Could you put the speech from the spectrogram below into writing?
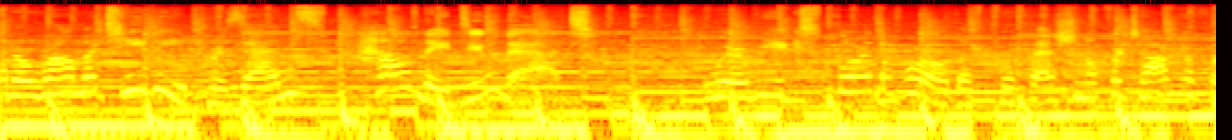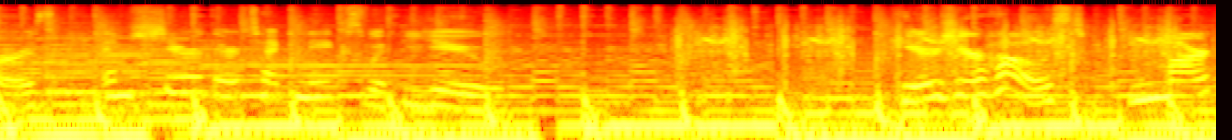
Adorama TV presents How They Do That, where we explore the world of professional photographers and share their techniques with you. Here's your host, Mark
